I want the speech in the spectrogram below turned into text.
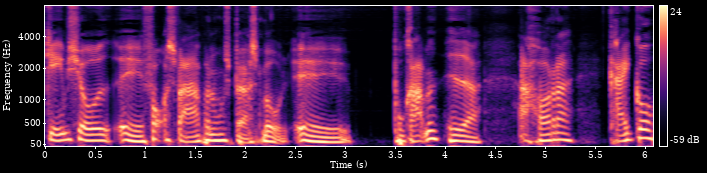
gameshowet øh, for at svare på nogle spørgsmål. Øh, programmet hedder Ahora Kaigo,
